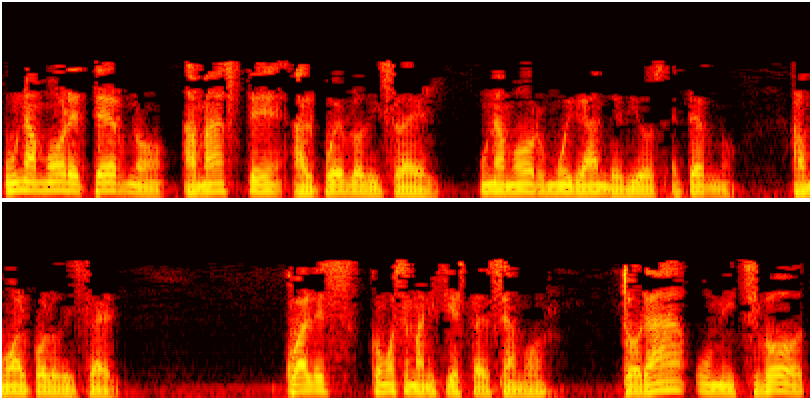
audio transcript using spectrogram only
Un amor eterno amaste al pueblo de Israel. Un amor muy grande, Dios eterno, amó al pueblo de Israel. ¿Cuál es, cómo se manifiesta ese amor? Torah u mitzvot,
